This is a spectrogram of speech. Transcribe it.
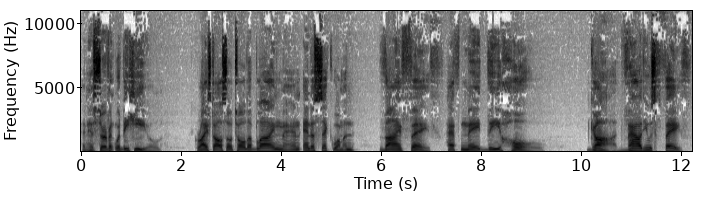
and his servant would be healed. Christ also told a blind man and a sick woman, Thy faith hath made thee whole. God values faith,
